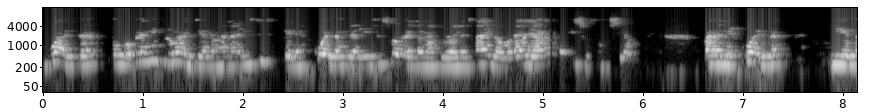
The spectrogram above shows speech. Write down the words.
Walter tuvo gran influencia en los análisis que la escuela realiza sobre la naturaleza de la obra de arte y su función. Para la escuela, y el,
